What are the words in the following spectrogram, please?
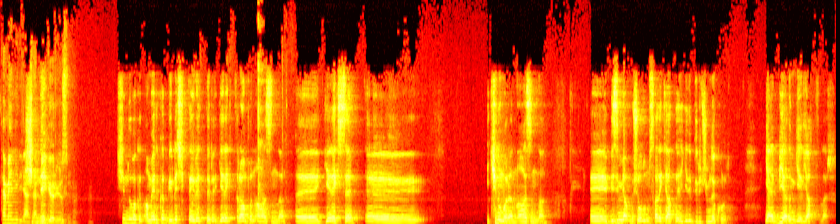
Temelli değil yani. Şimdi, Sen ne görüyorsun? Şimdi bakın Amerika Birleşik Devletleri gerek Trump'ın ağzından e, gerekse e, iki numaranın ağzından e, bizim yapmış olduğumuz harekatla ilgili bir cümle kurdu. Yani bir adım geri attılar.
